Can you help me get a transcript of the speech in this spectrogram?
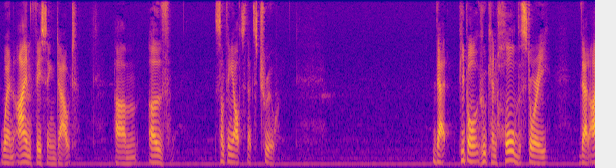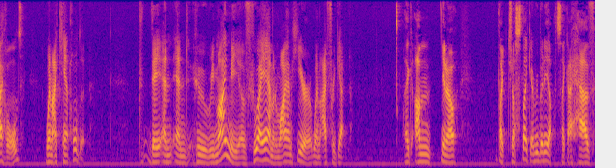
when I'm facing doubt um, of something else that's true. That people who can hold the story that I hold when I can't hold it. They, and, and who remind me of who I am and why I'm here when I forget. Like I'm, you know, like just like everybody else. Like I have,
